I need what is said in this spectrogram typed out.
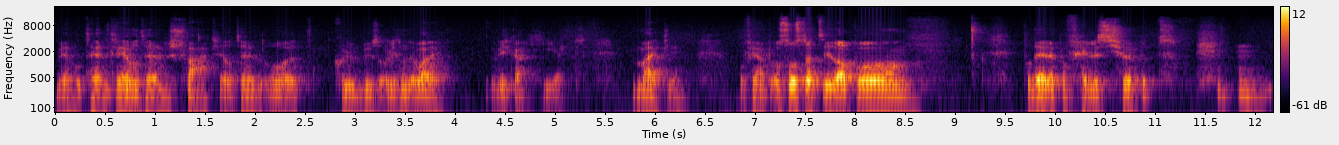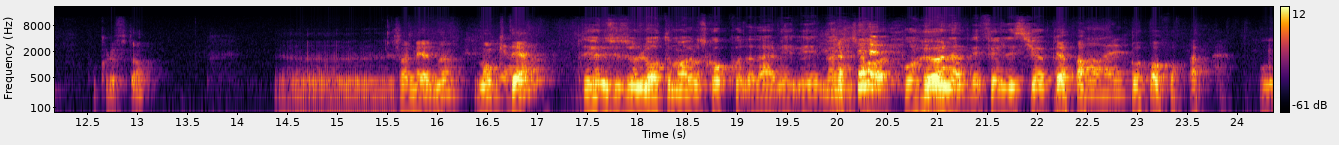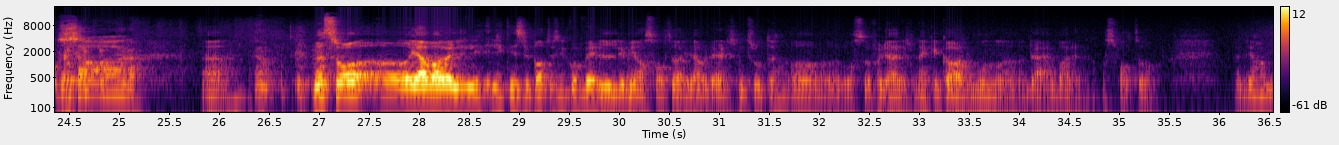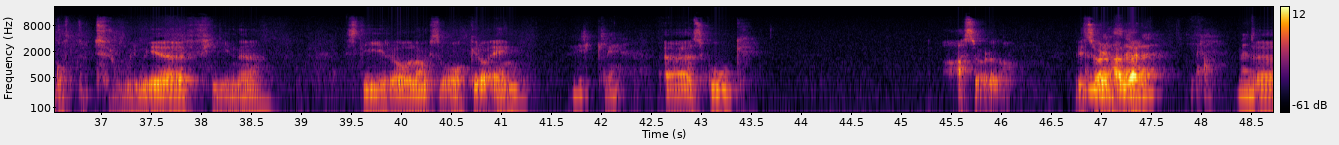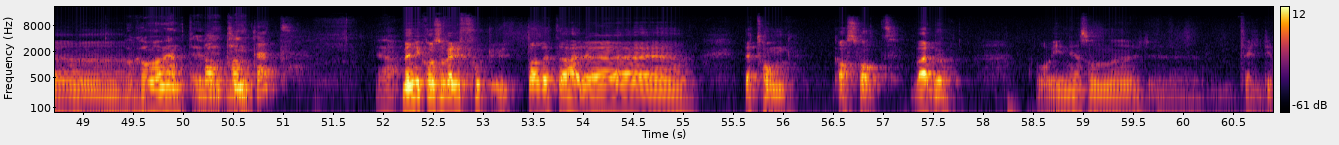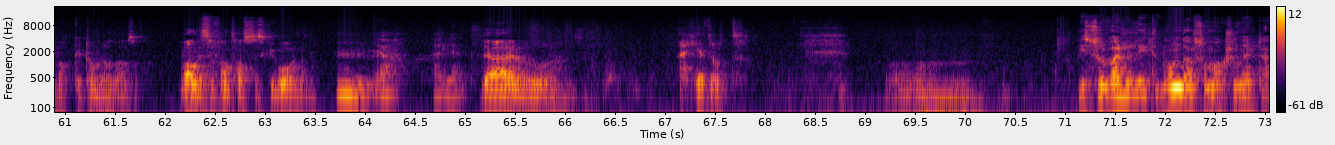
Med hotell, trehotell, svært trehotell og et klubbhus. Og liksom det bare virka helt merkelig og fjernt. Og så støtter vi da på, på dere, på Felleskjøpet på Kløfta. Eh, sjarmerende. Eh, nok ja. det. Det høres ut som en låt om Aros Kokko, det der. Vi, vi møtes på, på Hønen ved Felleskjøpet. Ja. Oh, Sara. Ja. Men så, og Jeg var veldig, litt innstilt på at vi skulle gå veldig mye asfalt i dag. Det var det jeg liksom trodde. Og også fordi jeg liksom tenker Gardermoen, og det er bare asfalt. Og, men vi har gått utrolig mye fine stier og langs åker og eng. Virkelig. Eh, skog. Ja, søle, da. Litt søle her og der. Ja, men... eh, Hva kan man vente? Vanntett? Ja. Men vi kom så veldig fort ut av dette her eh, betong-asfaltverdenen. Og inn i en sånn eh, veldig vakkert område. altså. Med alle disse fantastiske gårdene. Mm, ja, herlighet. Det er jo helt rått. Og, vi så veldig lite bonder som aksjonerte.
